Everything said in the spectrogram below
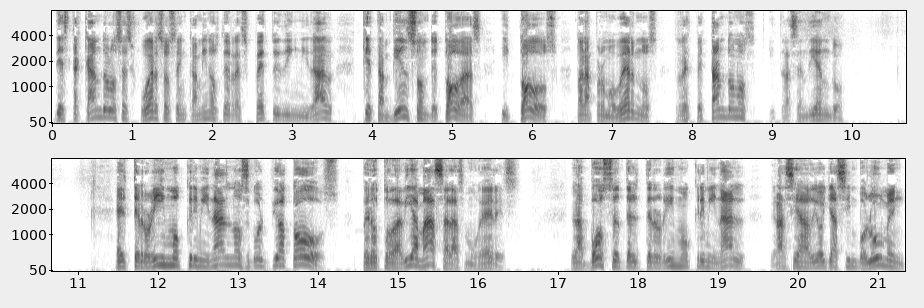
destacando los esfuerzos en caminos de respeto y dignidad que también son de todas y todos para promovernos, respetándonos y trascendiendo. El terrorismo criminal nos golpeó a todos, pero todavía más a las mujeres. Las voces del terrorismo criminal, gracias a Dios ya sin volumen,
